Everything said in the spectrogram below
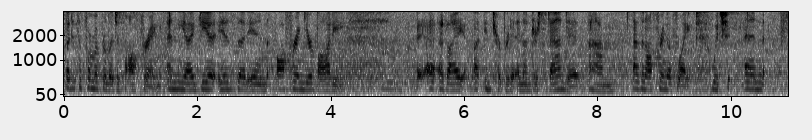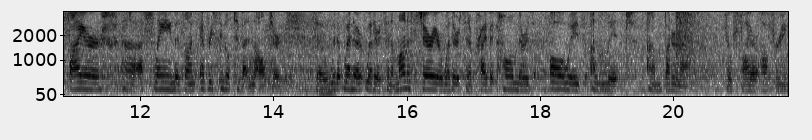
but it's a form of religious offering, and the idea is that in offering your body as I uh, interpret it and understand it, um, as an offering of light, which and fire, uh, a flame is on every single Tibetan altar. So whether, whether whether it's in a monastery or whether it's in a private home, there is always a lit um, butter lamp. So fire offering.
